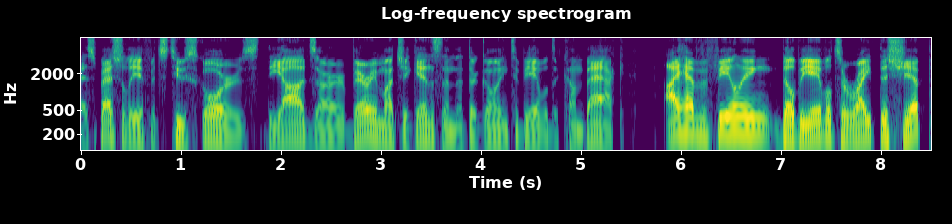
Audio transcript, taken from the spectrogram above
especially if it's two scores, the odds are very much against them that they're going to be able to come back. I have a feeling they'll be able to right the ship.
